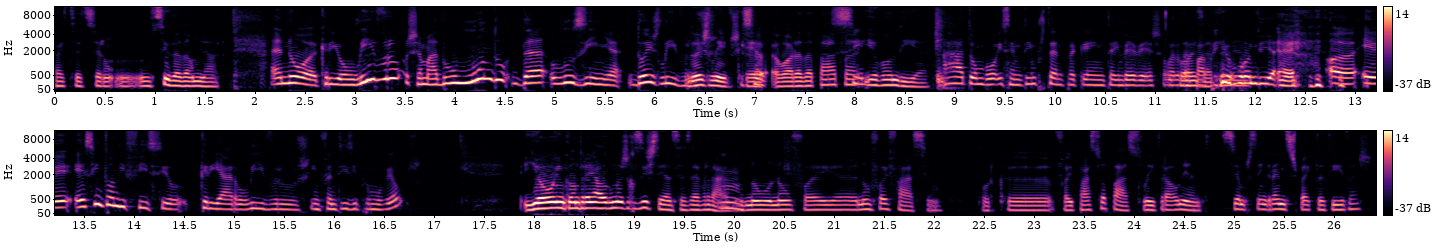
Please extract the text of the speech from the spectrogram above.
vai ter de ser um, um cidadão melhor. A Noa criou um livro chamado O Mundo da Luzinha. Dois livros. Dois livros, que são- é A Hora da Papa Sim. e O Bom Dia. Ah, tão bom. Isso é muito importante para quem tem bebês, a hora Pois, da papa e o bom exatamente. dia. É. Ah, é, é assim tão difícil criar livros infantis e promovê-los? E eu encontrei algumas resistências, é verdade. Hum. Não, não, foi, eh, não foi fácil, porque foi passo a passo, literalmente. Sempre sem grandes expectativas.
